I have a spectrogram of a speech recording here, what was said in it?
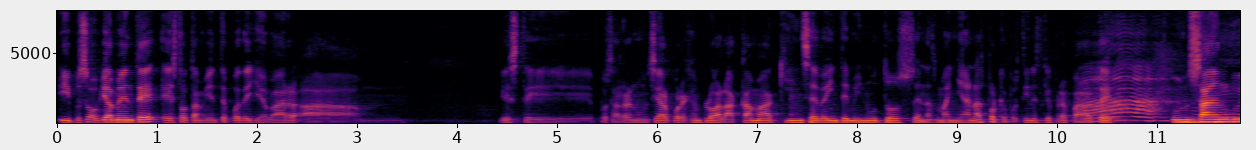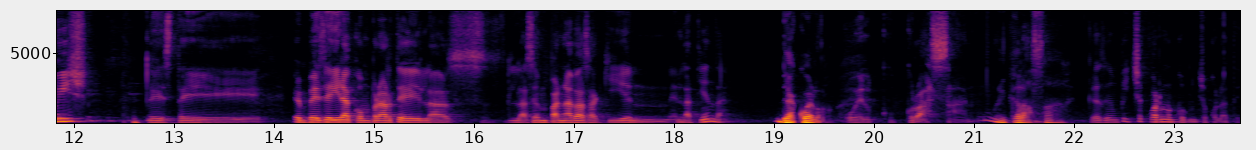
Y pues obviamente esto también te puede llevar a mm, este pues a renunciar, por ejemplo, a la cama 15, 20 minutos en las mañanas porque pues tienes que prepararte Ah, un sándwich este en vez de ir a comprarte las, las empanadas aquí en, en la tienda De acuerdo. o el croissant, De grasa. que es un pinche cuerno con chocolate.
